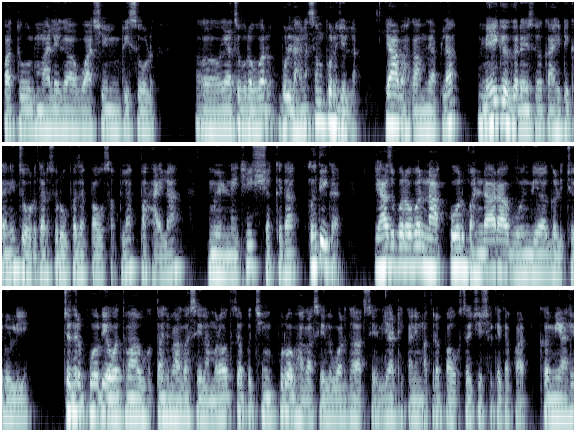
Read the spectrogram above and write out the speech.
पातूर मालेगाव वाशिम रिसोड याचबरोबर बुलढाणा संपूर्ण जिल्हा. या भागामध्ये आपला मेघगर्जनेसह काही ठिकाणी जोरदार स्वरूपाचा पाऊस आपल्याला पाहायला मिळण्याची शक्यता अधिक आहे. याचबरोबर नागपूर भंडारा गोंदिया गडचिरोली चंद्रपूर यवतमाळ बहुतांश भाग असेल अमरावतीचा पश्चिम पूर्व भाग असेल वर्धा असेल या ठिकाणी मात्र पावसाची शक्यता फार कमी आहे.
